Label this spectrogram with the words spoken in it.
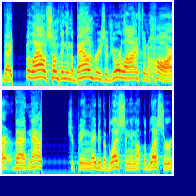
That you allowed something in the boundaries of your life and heart that now you're worshiping maybe the blessing and not the blesser.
